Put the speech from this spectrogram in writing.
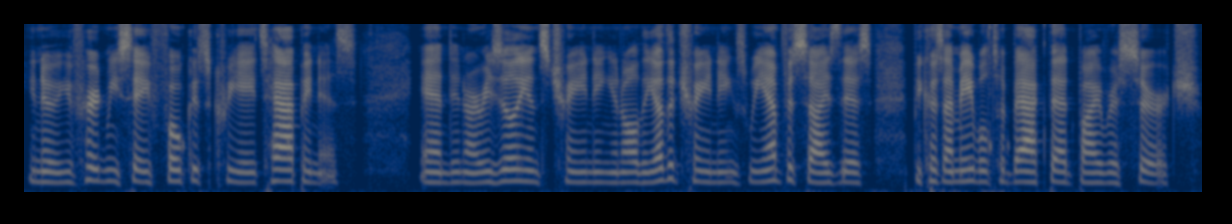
You know, you've heard me say focus creates happiness. And in our resilience training and all the other trainings, we emphasize this because I'm able to back that by research.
